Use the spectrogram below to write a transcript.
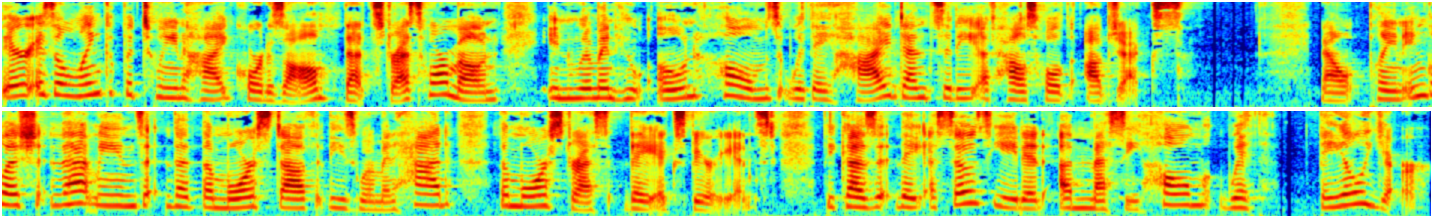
there is a link between high cortisol, that stress hormone, in women who own homes with a high density of household objects. Now, plain English, that means that the more stuff these women had, the more stress they experienced because they associated a messy home with failure.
